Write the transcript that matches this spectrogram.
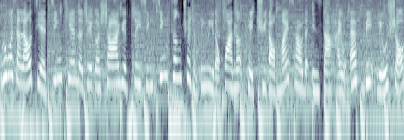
如果想了解今天的这个沙拉月最新新增确诊病例的话呢，可以去到 MyStyle 的 Insta 还有 FB 留守。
